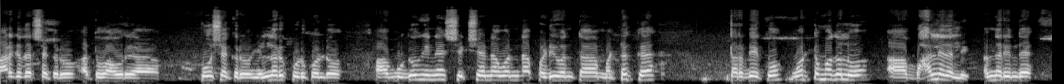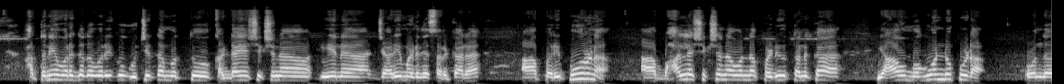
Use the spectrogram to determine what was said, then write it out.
ಮಾರ್ಗದರ್ಶಕರು ಅಥವಾ ಅವರ ಪೋಷಕರು ಎಲ್ಲರೂ ಕೂಡಿಕೊಂಡು ಆ ಮಗುವಿನ ಶಿಕ್ಷಣವನ್ನ ಪಡೆಯುವಂತ ಮಟ್ಟಕ್ಕೆ ತರಬೇಕು. ಮೊಟ್ಟ ಮೊದಲು ಆ ಬಾಲ್ಯದಲ್ಲಿ ಅಂದರಿಂದ ಹತ್ತನೇ ವರ್ಗದವರೆಗೂ ಉಚಿತ ಮತ್ತು ಕಡ್ಡಾಯ ಶಿಕ್ಷಣ ಏನ ಜಾರಿ ಮಾಡಿದೆ ಸರ್ಕಾರ, ಆ ಪರಿಪೂರ್ಣ ಆ ಬಾಲ್ಯ ಶಿಕ್ಷಣವನ್ನ ಪಡೆಯುವ ತನಕ ಯಾವ ಮಗುವನ್ನು ಕೂಡ ಒಂದು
